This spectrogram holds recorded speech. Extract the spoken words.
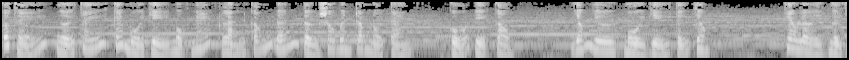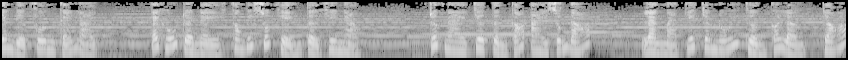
có thể ngửi thấy cái mùi vị một nát lạnh cống đến từ sâu bên trong nội tạng của địa cầu, giống như mùi vị tử vong. Theo lời người dân địa phương kể lại, cái hố trời này không biết xuất hiện từ khi nào. Trước nay chưa từng có ai xuống đó. Làng mạc dưới chân núi thường có lợn, chó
